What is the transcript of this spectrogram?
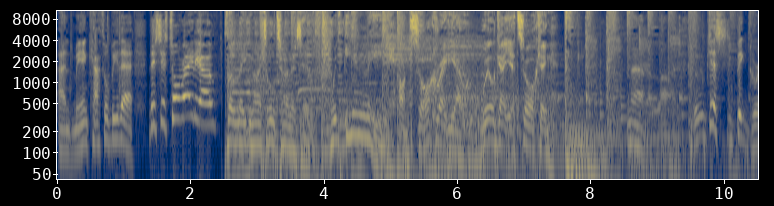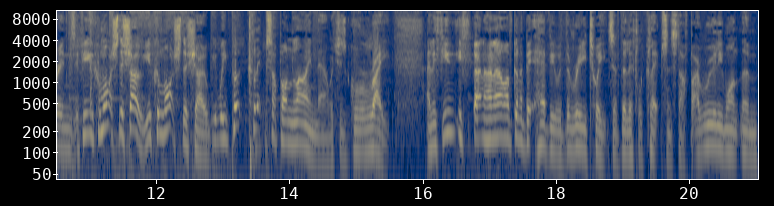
and me and Kath will be there. This is Talk Radio. The Late Night Alternative with Iain Lee on Talk Radio. We'll get you talking. Man alive. Just big grins. If you can watch the show, you can watch the show. We put clips up online now, which is great. And if you, if and I know I've gone a bit heavy with the retweets of the little clips and stuff, but I really want them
